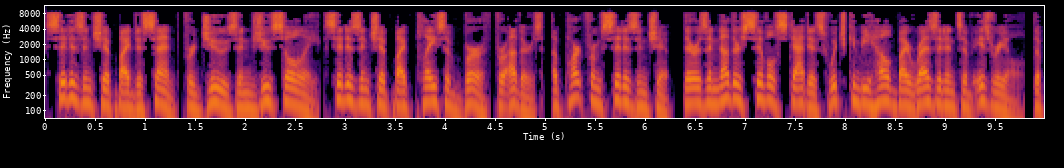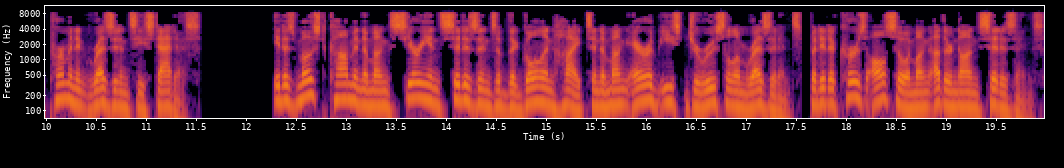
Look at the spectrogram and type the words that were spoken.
citizenship by descent for Jews and jus soli, citizenship by place of birth for others. Apart from citizenship, there is another civil status which can be held by residents of Israel, the permanent residency status. It is most common among Syrian citizens of the Golan Heights and among Arab East Jerusalem residents, but it occurs also among other non-citizens.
